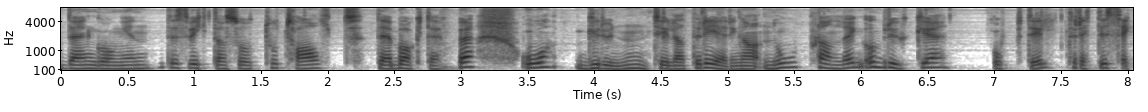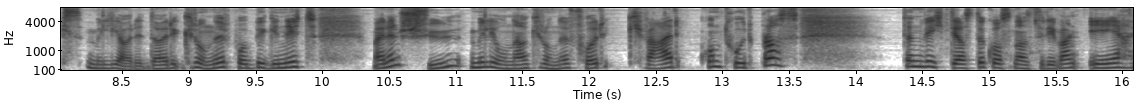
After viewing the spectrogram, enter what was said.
den gangen. Det svikta så totalt, det bakteppet, og grunnen til at regjeringa nå planlegger å bruke opptil 36 milliarder kroner på å bygge nytt, mer enn 7 millioner kroner for hver kontorplass. Den viktigste kostnadsdriveren er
